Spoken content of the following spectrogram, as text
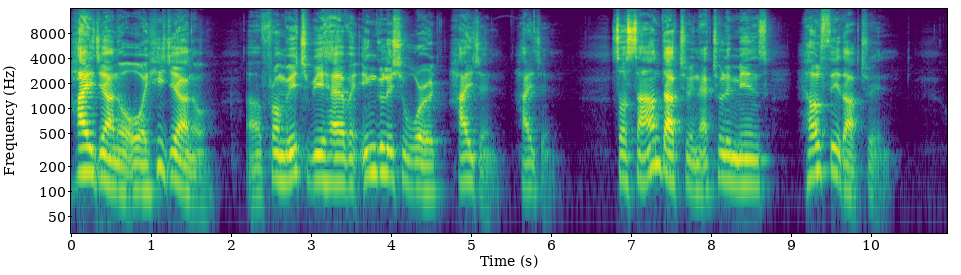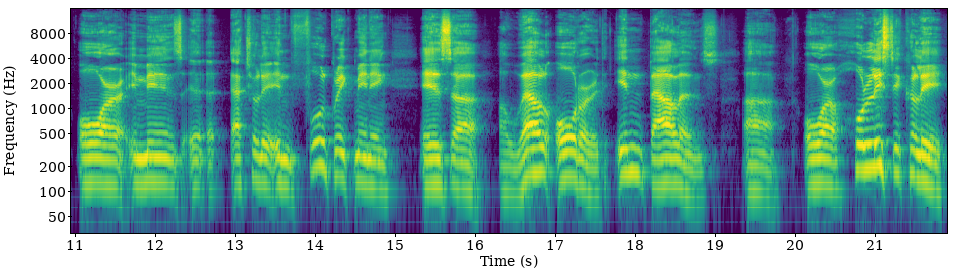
hygiano or hygiano, uh, from which we have an English word hygiene, hygiene. So sound doctrine actually means healthy doctrine, or it means uh, actually in full Greek meaning is. Uh, a well ordered, in balance, uh, or holistically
